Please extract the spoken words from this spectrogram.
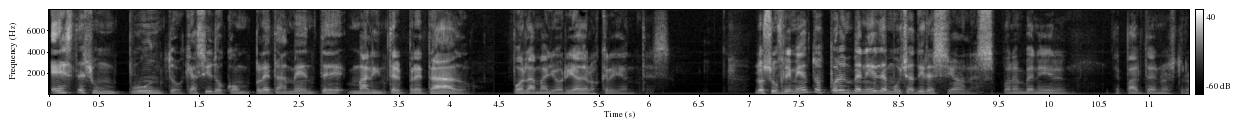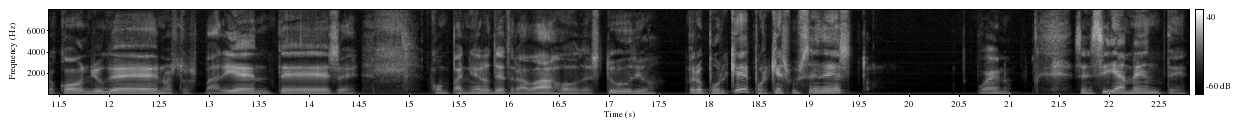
Este es un punto que ha sido completamente malinterpretado por la mayoría de los creyentes. Los sufrimientos pueden venir de muchas direcciones. Pueden venir de parte de nuestro cónyuge, nuestros parientes, eh, compañeros de trabajo, de estudio. ¿Pero por qué? ¿Por qué sucede esto? Bueno, sencillamente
